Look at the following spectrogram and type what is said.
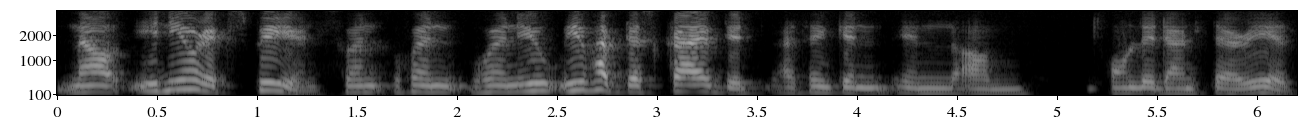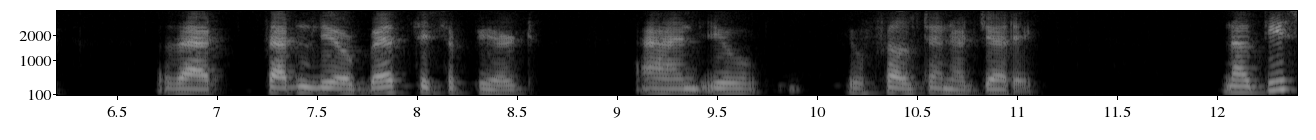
Now, in your experience, when when when you you have described it, I think in in um, only dance there is that suddenly your breath disappeared, and you you felt energetic. Now, this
